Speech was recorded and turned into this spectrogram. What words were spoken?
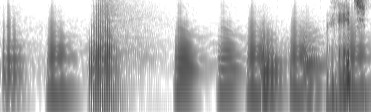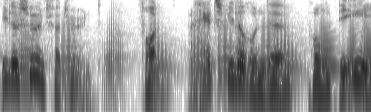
Brettspiele schön vertönt. Von Brettspielerunde.de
